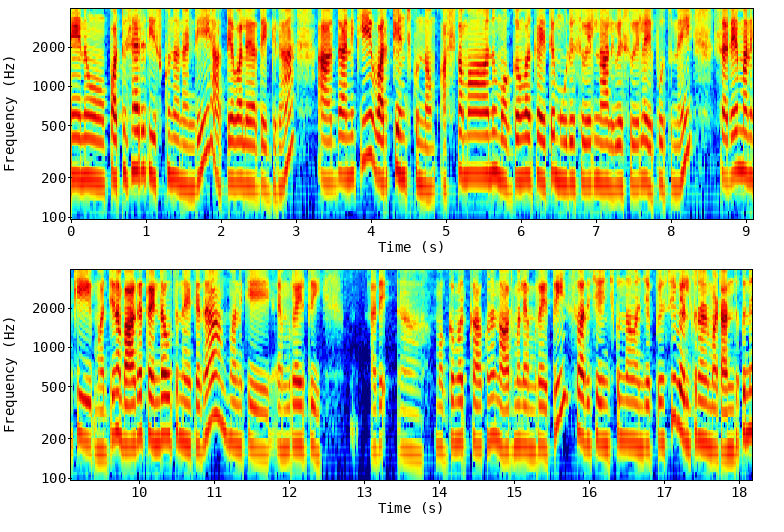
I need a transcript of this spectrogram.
నేను పట్టు శారీ తీసుకున్నానండి అత్తయ్య వాళ్ళ దగ్గర దానికి వర్క్ ఎంచుకుందాం. అస్తమాను మొగ్గం వర్క్ అయితే మూడేసి వేలు నాలుగు వేసి వేలు అయిపోతున్నాయి. సరే మనకి మధ్యన బాగా ట్రెండ్ అవుతున్నాయి కదా మనకి ఎంబ్రాయిడరీ. అదే మొగ్గం వర్క్ కాకుండా నార్మల్ ఎంబ్రాయిడరీ సో అది చేయించుకుందాం అని చెప్పేసి వెళ్తున్నాను అనమాట అందుకని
